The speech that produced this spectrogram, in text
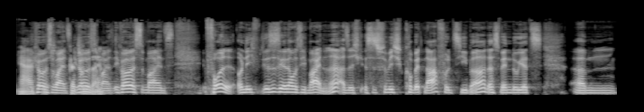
Ja, ich weiß, was du meinst. Ich weiß, was du meinst. Ich weiß, was du meinst. Voll. Und ich, das ist genau, was ich meine. Ne? Also ich, es ist für mich komplett nachvollziehbar, dass wenn du jetzt, ähm,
